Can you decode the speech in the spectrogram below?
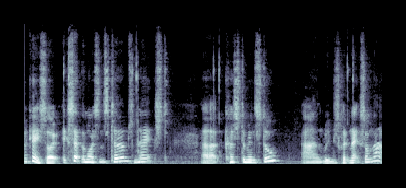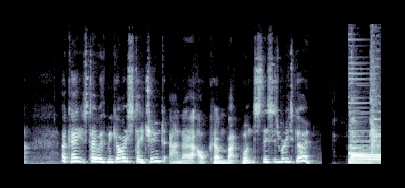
Okay, so accept the license terms, next, uh, custom install, and we can just click next on that. Okay, stay with me guys, stay tuned, and uh, I'll come back once this is ready to go.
